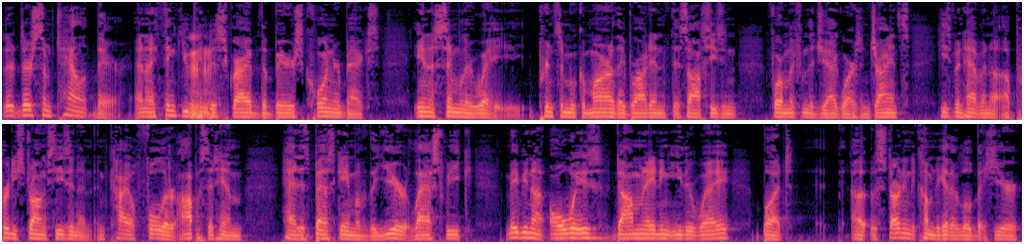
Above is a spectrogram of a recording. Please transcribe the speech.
there, there's some talent there, and I think you mm-hmm. can describe the Bears cornerbacks in a similar way. Prince Amukamara they brought in this offseason, formerly from the Jaguars and Giants. He's been having a, a pretty strong season, and, and Kyle Fuller opposite him had his best game of the year last week. Maybe not always dominating either way, but uh, starting to come together a little bit here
